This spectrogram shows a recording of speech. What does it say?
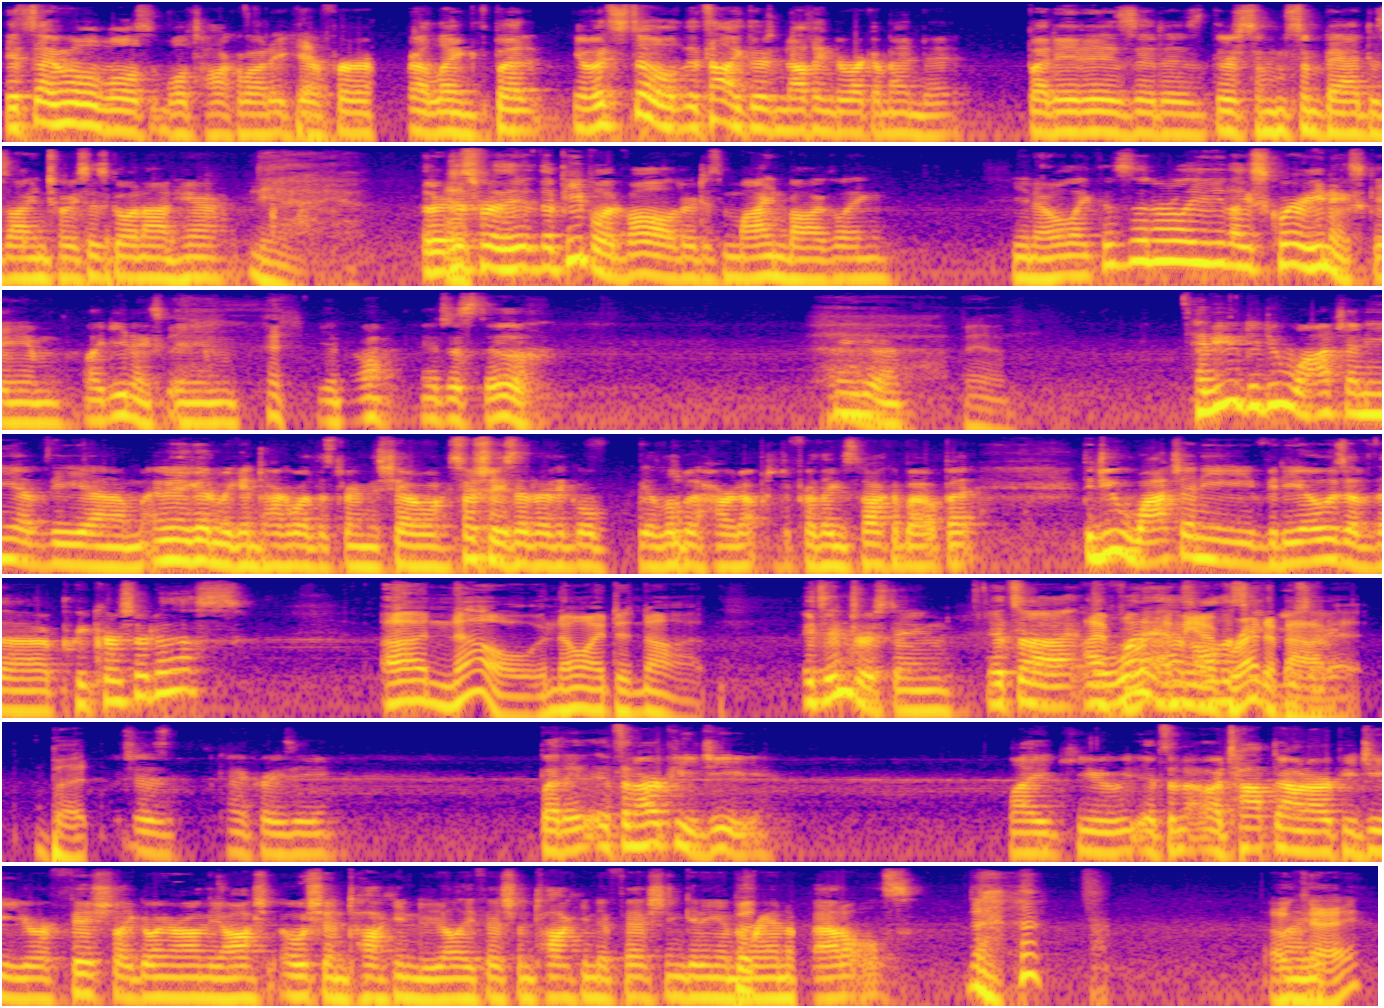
it's. I will. We'll, we'll talk about it here Yeah. for at length, but you know, it's still. It's not like there's nothing to recommend it, but it is. It is. There's some some bad design choices going on here Yeah. that are just for the, the people involved are just mind-boggling. You know, like this is an early like Square Enix game, like Enix game. you know, it just ugh. How you doing? Man. Have you did you watch any of the? Um, I mean, again, we can talk about this during the show, especially since I think we'll be a little bit hard up to, for things to talk about. But did you watch any videos of the precursor to this? Uh, no, no, I did not. It's interesting. It's uh, I've one, re- it I mean, all I've read about music, it, but which is kind of crazy. But it, it's an RPG. Like you, it's an, a top-down RPG. You're a fish, like going around the ocean, talking to jellyfish and talking to fish and getting into But- random battles. okay,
